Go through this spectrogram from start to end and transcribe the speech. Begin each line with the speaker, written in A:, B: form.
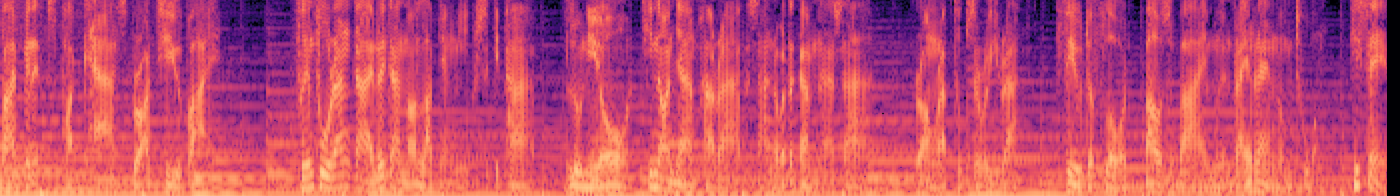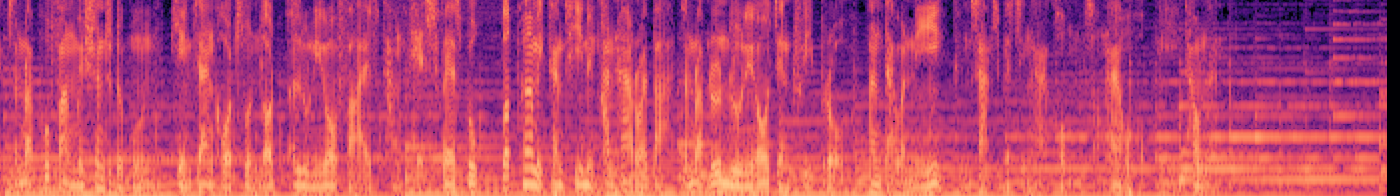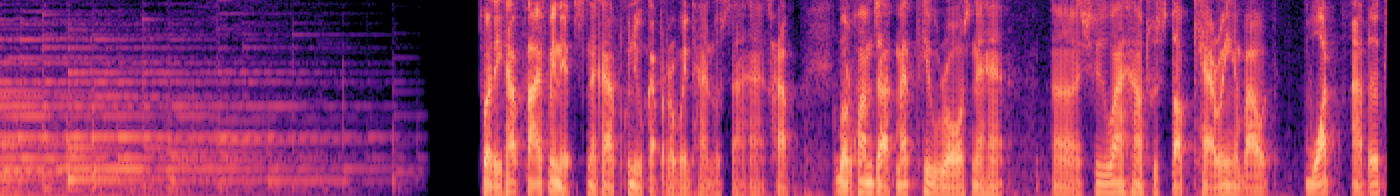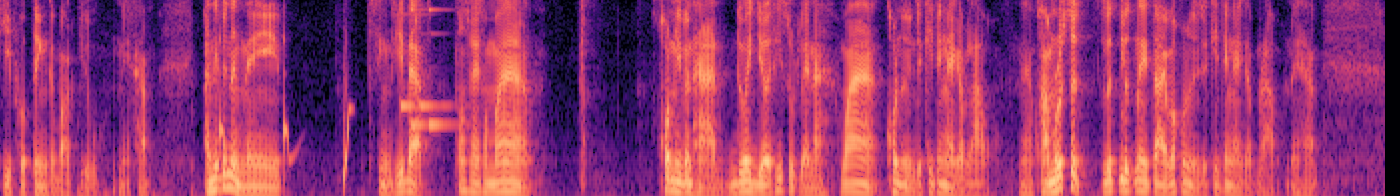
A: 5 minutes podcast brought to you by ฟื้นฟูร่างกายด้วยการนอนหลับอย่างมีประสิทธิภาพลูนิโอที่นอนยางพาราสารนวัตกรรมนาซารองรับทุกสรีระ Feel the float เบาสบายเหมือนไร้แรงโน้มถ่วง พิเศษสำหรับผู้ฟัง Mission to the Moon เพียงแจ้งโค้ดส่วนลด Lunio 5 ทางเพจ Facebook ลดเพิ่มอีกทันที 1,500 บาทสำหรับรุ่น Lunio Gen 3 Pro ตั้งแต่วันนี้ถึง 31 สิงหาคม 2566 นี้เท่านั้น สวัสดีครับ 5 minutes นะครับ คุณอยู่กับประเวทหานุสาหะครับ บทความจาก Matthew Rose นะฮะชื่อว่า how to stop caring about what other people think about you นะครับ อันนี้เป็นหนึ่งในสิ่งที่แบบต้องใช้คำว่า คนมีปัญหาด้วยเยอะที่สุดเลยนะ ว่าคนอื่นจะคิดยังไงกับเรานะความรู้สึกลึกๆในใจว่าคนอื่นจะคิดยังไงกับเรานะครับ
